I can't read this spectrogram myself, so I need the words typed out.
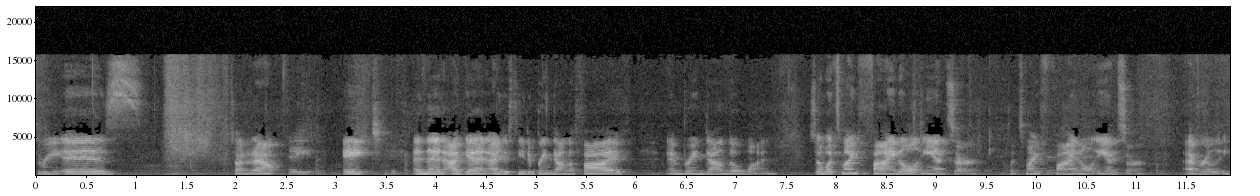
3 is. Start it out. 8. 8. And then again, I just need to bring down the 5 and bring down the 1. So what's my final answer? What's my final answer? Everly.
